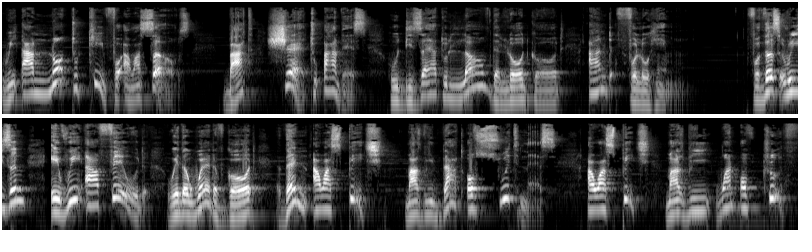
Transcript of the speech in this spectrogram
we are not to keep for ourselves, but share to others who desire to love the Lord God and follow Him. For this reason, if we are filled with the Word of God, then our speech must be that of sweetness. Our speech must be one of truth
